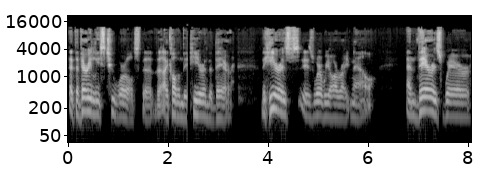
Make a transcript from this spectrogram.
at the very least, two worlds. The, the, I call them the here and the there. The here is is where we are right now, and there is where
